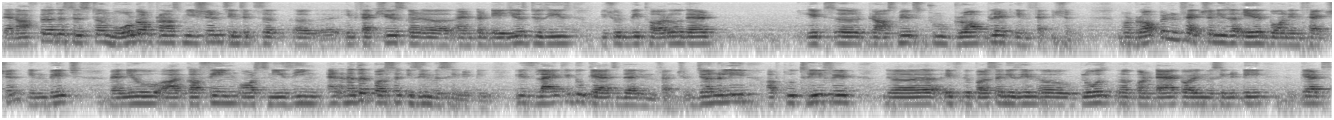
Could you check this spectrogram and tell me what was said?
Then after the system, mode of transmission, since it's a, infectious uh, and contagious disease, you should be thorough that it uh, transmits through droplet infection. Now droplet infection is an airborne infection in which when you are coughing or sneezing and another person is in vicinity. Is likely to catch that infection. Generally up to 3 feet uh, if a person is in uh, close uh, contact or in vicinity gets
